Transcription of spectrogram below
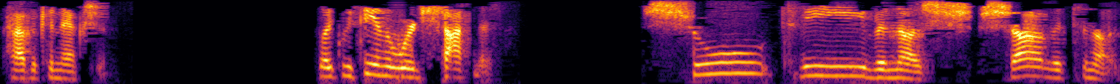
have a connection. Like we see in the word shatness. Shu tvi v'nash, shavitnaz.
